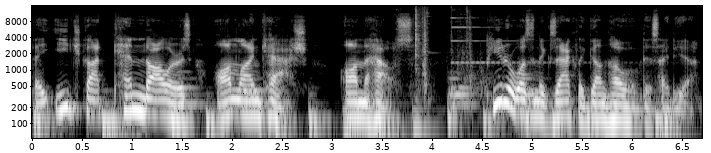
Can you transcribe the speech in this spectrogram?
they each got $10 online cash on the house. Peter wasn't exactly gung ho of this idea.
